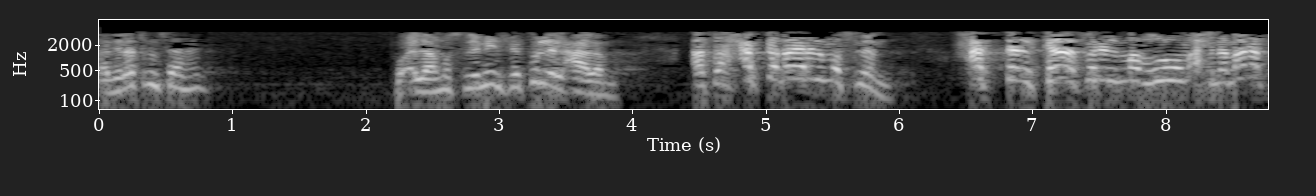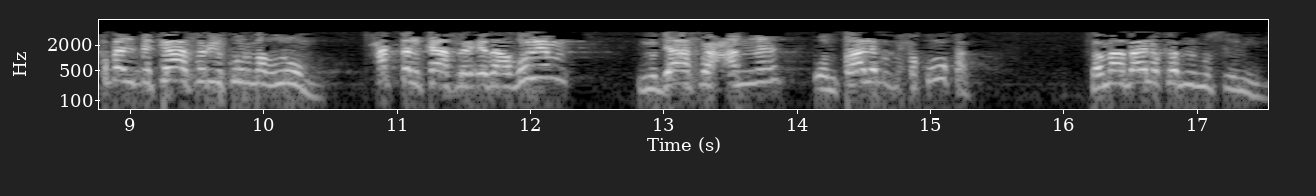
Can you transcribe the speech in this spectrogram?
هذه لا تنساها. وإلا مسلمين في كل العالم. أصلا حتى غير المسلم حتى الكافر المظلوم إحنا ما نقبل بكافر يكون مظلوم. حتى الكافر إذا ظلم ندافع عنه ونطالب بحقوقه. فما بالك بالمسلمين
